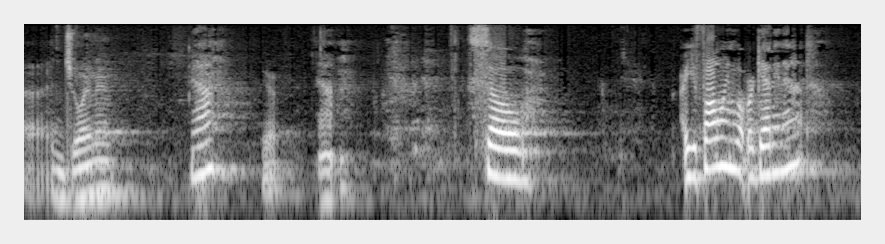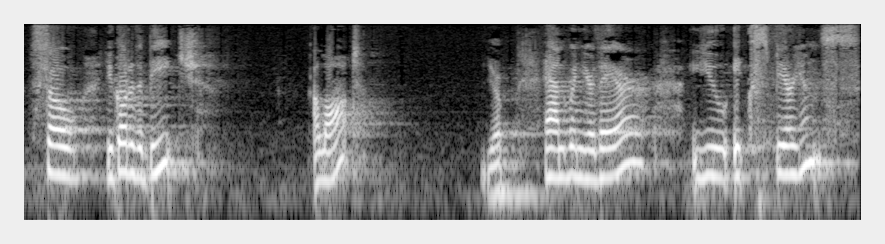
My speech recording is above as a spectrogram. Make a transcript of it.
Uh, enjoyment. Yeah? Yeah. Yeah. So, are you following what we're getting at? So, you go to the beach a lot, Yep. and when you're there, you experience,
